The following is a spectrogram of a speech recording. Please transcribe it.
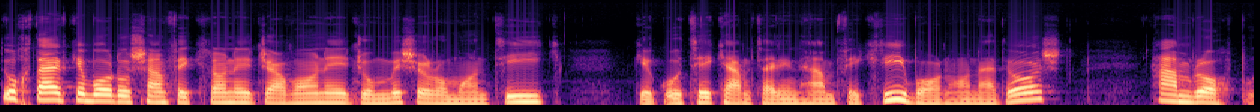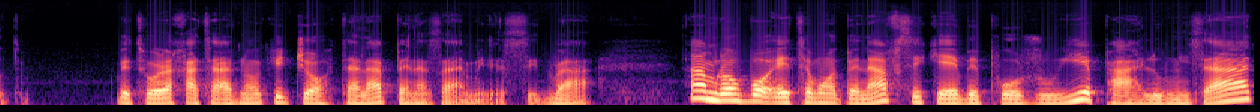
دختر که با روشنفکران جوان جنبش رمانتیک که گوته کمترین همفکری با آنها نداشت همراه بود. به طور خطرناکی جاه طلب به نظر می رسید و همراه با اعتماد به نفسی که به پررویی پهلو می‌زد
